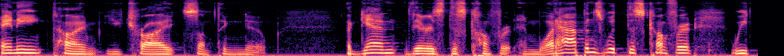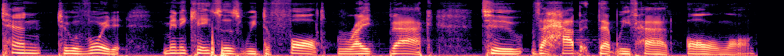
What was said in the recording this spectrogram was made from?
anytime you try something new. Again, there is discomfort. And what happens with discomfort? We tend to avoid it. In many cases, we default right back to the habit that we've had all along.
